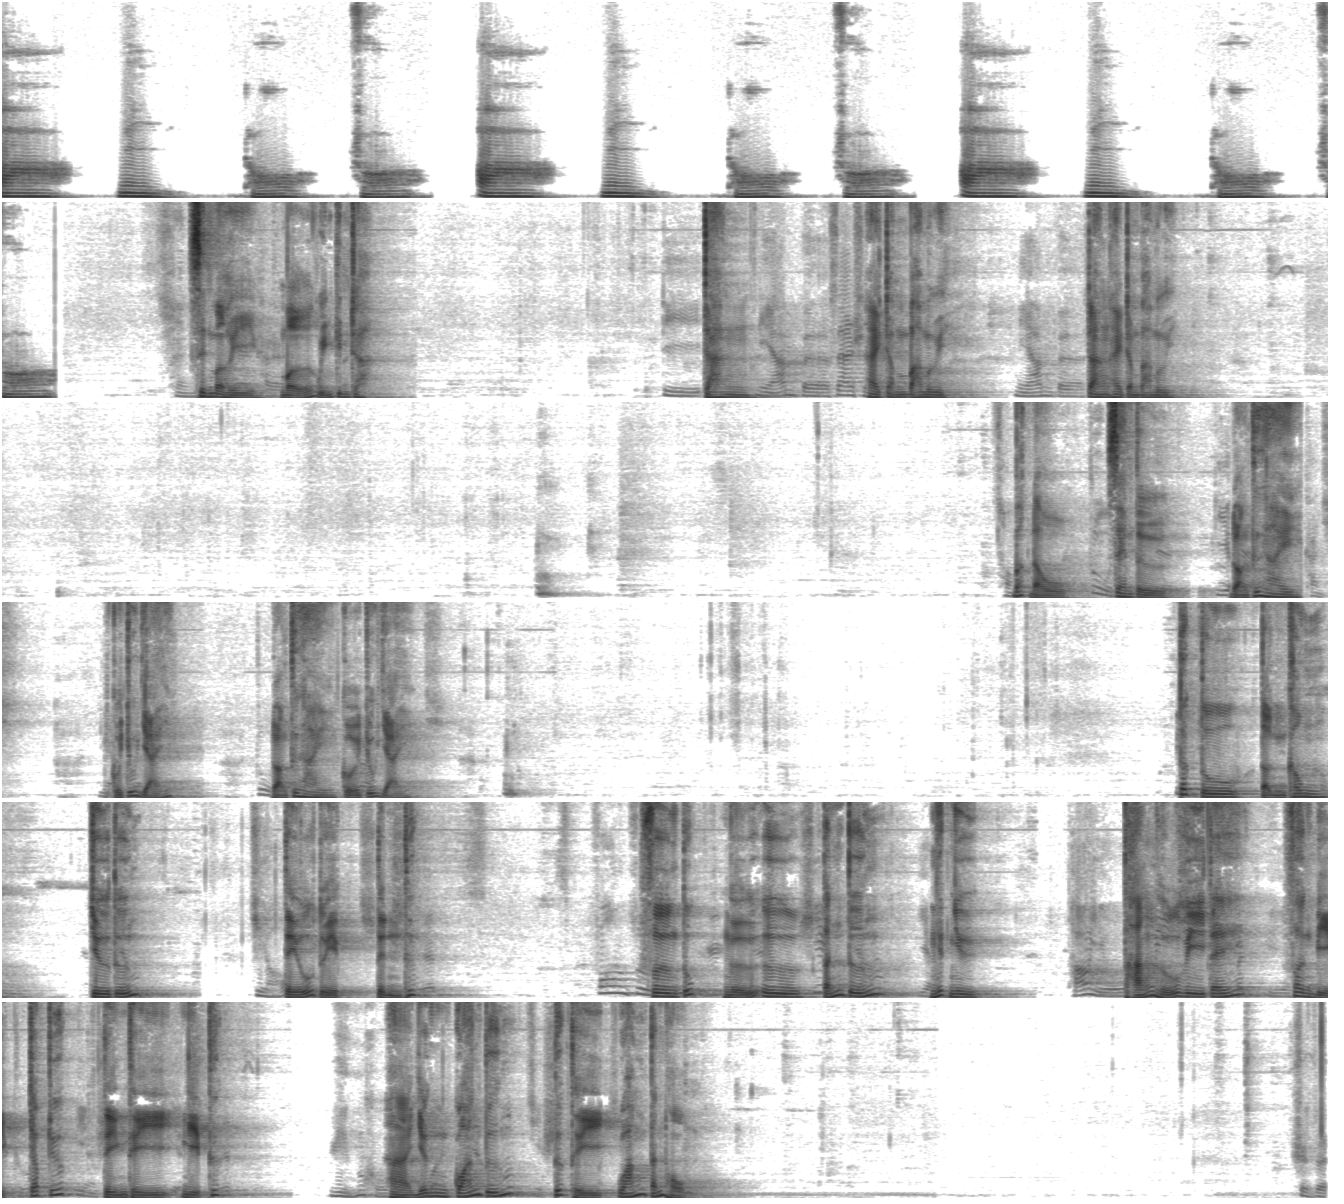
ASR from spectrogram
a ni tho pho a ni tho pho a ni tho pho xin mời mở quyển kinh ra. Trang 230 trang 230 bắt đầu xem từ đoạn thứ hai của chú giải. Đoạn thứ hai của chú giải. Tất tu tận không. Chư tướng, tiểu tuyệt tình thức. Phương túc ngữ ư tánh tướng, nhất như. Thẳng hữu vi tế, phân biệt chấp trước, tiện thị nghiệp thức. Hà dân quán tướng, tức thị quán tánh hồn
